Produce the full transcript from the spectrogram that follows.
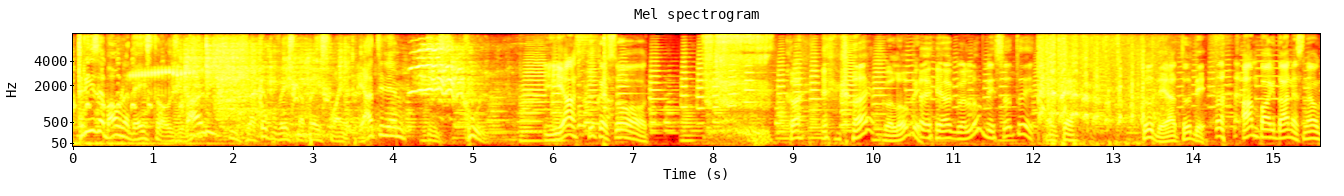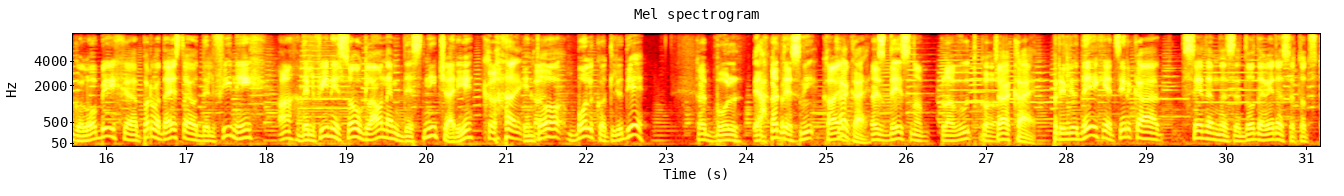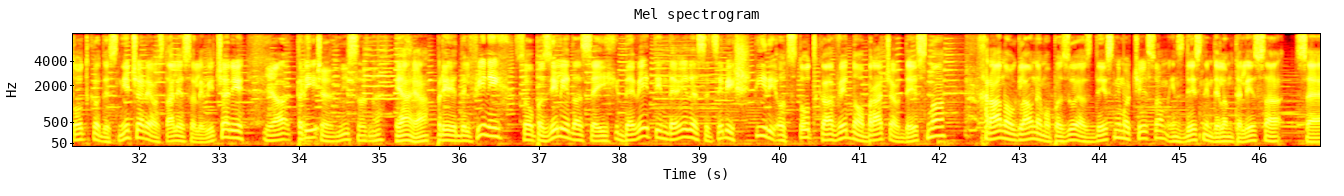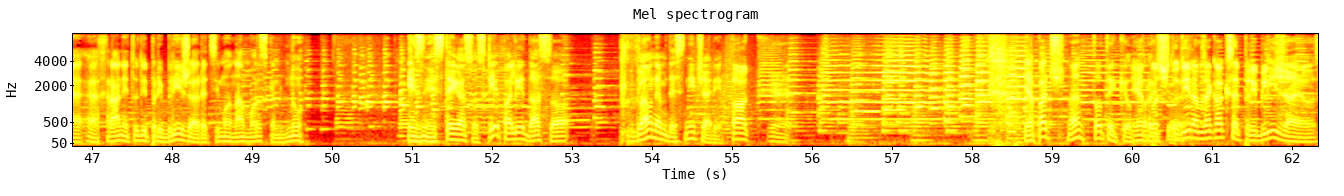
Tri zabavna dejstva o živalih, ki jih lahko poveš naprej svojim prijateljem, si kul. Cool. Ja, tukaj so. Kaj? Kaj? Golobi? Ja, golobi so tudi. Okay. Tudi, ja, tudi. Ampak danes ne o golobih. Prvo dejstvo je o delfinih. Aha. Delfini so v glavnem desničari Kaj, in kaj, to bolj kot ljudje. Kaj bolj? Ja. Kaj desni? Kaj? Čakaj. Kaj z desno plavutko? Čakaj. Pri ljudeh je cirka 70 do 90 odstotkov desničarjev, ostali so levičari. Ja, Pri- če niso, ne. Ja, ja. Pri delfinih so opazili, da se jih 99,4 odstotka vedno obrača v desno, hrano v glavnem opazujejo z desnim očesom in z desnim delom telesa se eh, hrani tudi približajo, recimo na morskem dnu. In iz tega so sklepali, da so v glavnem desničari. Kak je? Ja, pač, ne, to ti ki Ja, pa opravičuje. študiram zdaj, kako se približajo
